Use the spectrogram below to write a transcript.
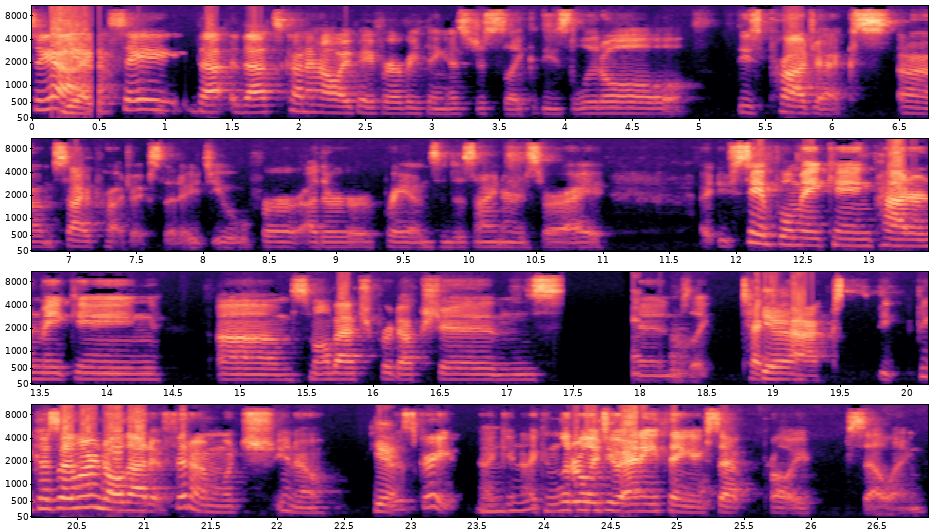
so yeah, yeah. I'd say that that's kind of how I pay for everything is just like these little these projects, um, side projects that I do for other brands and designers, where I I do sample making, pattern making, um, small batch productions, and like tech yeah. packs because I learned all that at FIDM, which you know yeah, is great. Mm-hmm. I can I can literally do anything except probably selling.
